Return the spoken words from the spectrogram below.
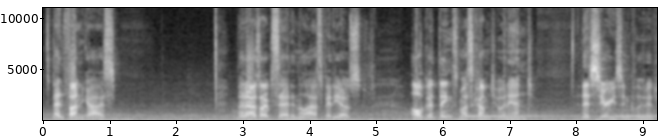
It's been fun, guys. But as I've said in the last videos, all good things must come to an end. This series included.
